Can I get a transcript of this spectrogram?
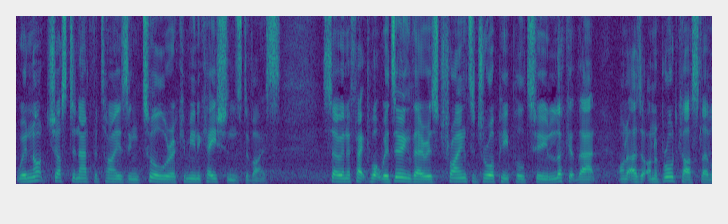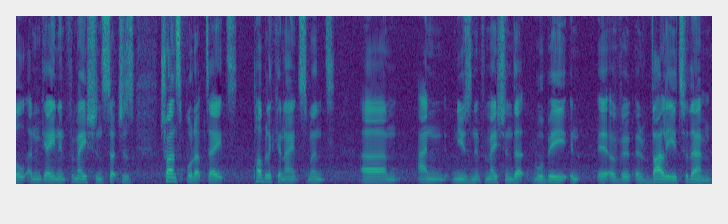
We're not just an advertising tool, we're a communications device. So in effect what we're doing there is trying to draw people to look at that on, as, on a broadcast level and gain information such as transport updates, public announcement, um, and news and information that will be in, of, of value to them.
